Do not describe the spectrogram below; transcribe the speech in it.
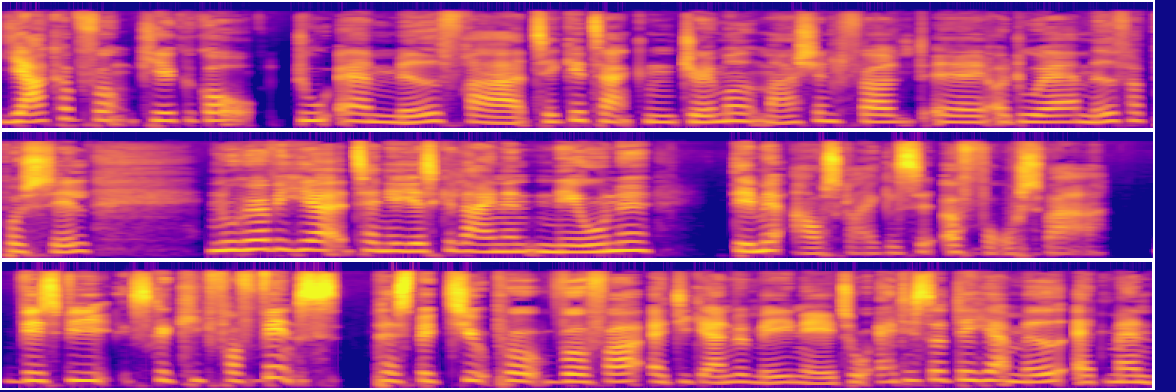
Jakob Funk Kirkegaard, du er med fra tænketanken German Martian Fund, øh, og du er med fra Bruxelles. Nu hører vi her Tanja Jeskeleinen nævne det med afskrækkelse og forsvar. Hvis vi skal kigge fra Finns perspektiv på, hvorfor at de gerne vil med i NATO. Er det så det her med, at man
